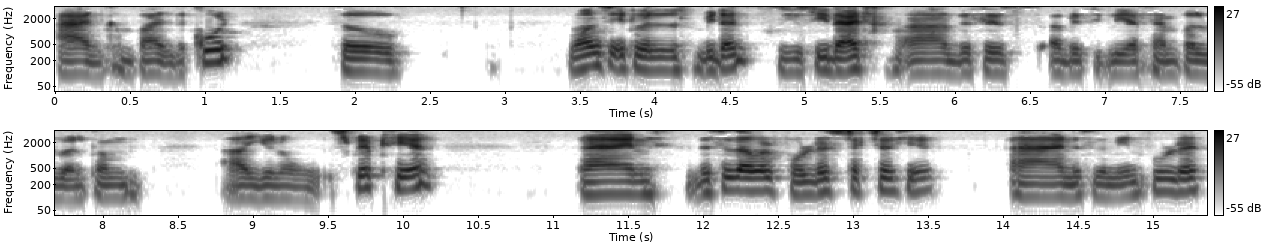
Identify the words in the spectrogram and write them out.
and compile the code. So once it will be done so you see that uh, this is uh, basically a sample welcome uh, you know script here. And this is our folder structure here and this is the main folder.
